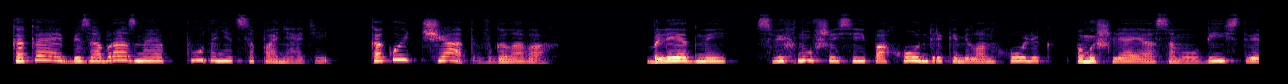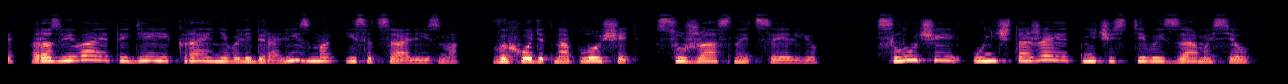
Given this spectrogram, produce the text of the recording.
какая безобразная путаница понятий, какой чад в головах! Бледный, свихнувшийся ипохондрик-меланхолик, помышляя о самоубийстве, развивает идеи крайнего либерализма и социализма, выходит на площадь с ужасной целью. Случай уничтожает нечестивый замысел,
